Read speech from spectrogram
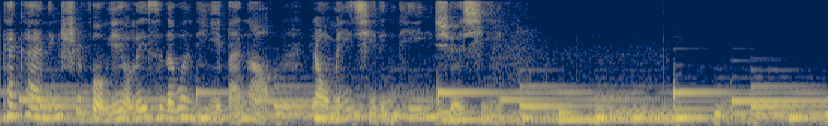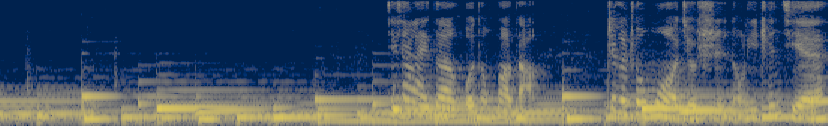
看看您是否也有类似的问题烦恼，让我们一起聆听学习。接下来的活动报道：这个周末就是农历春节，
